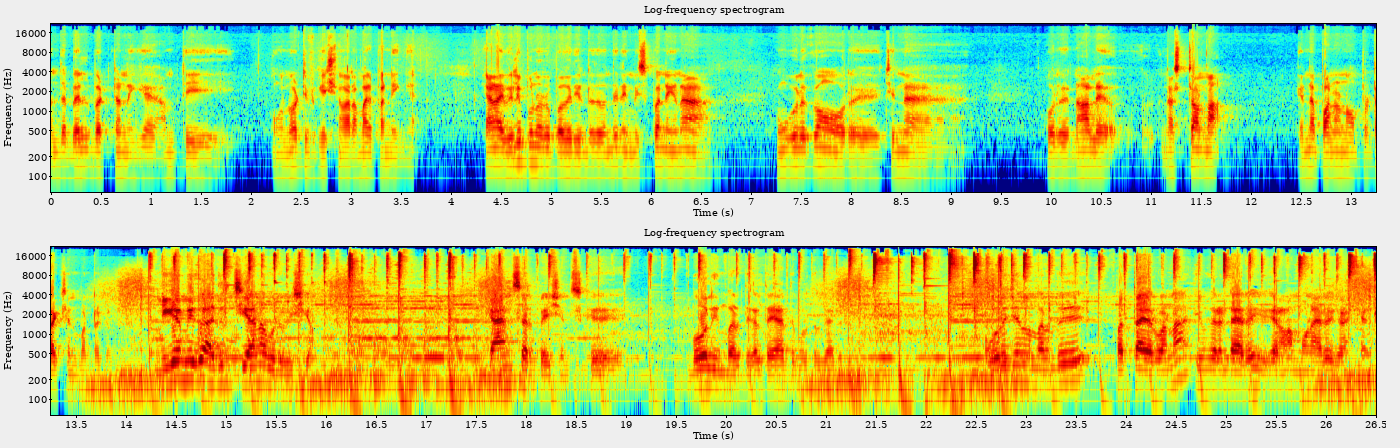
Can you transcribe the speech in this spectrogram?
அந்த பெல் பட்டன் நீங்கள் அமுத்தி உங்கள் நோட்டிஃபிகேஷன் வர மாதிரி பண்ணிங்க ஏன்னா விழிப்புணர்வு பகுதின்றது வந்து நீங்கள் மிஸ் பண்ணிங்கன்னா உங்களுக்கும் ஒரு சின்ன ஒரு நாலு நஷ்டம்தான். என்ன பண்ணணும்? ப்ரொடெக்ஷன் பண்ணுறது மிக மிக அதிர்ச்சியான ஒரு விஷயம். கேன்சர் பேஷண்ட்ஸ்க்கு போலி மருந்துகள் தயாரித்து கொடுத்துருக்காரு. ஒரிஜினல் மருந்து பத்தாயிரம் ரூபான்னா இவங்க ரெண்டாயிரம் ரூபாய் விற்கிறாங்க மூணாயிரம் ரூபாய் விற்கிறாங்க.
